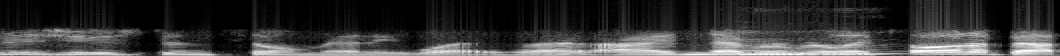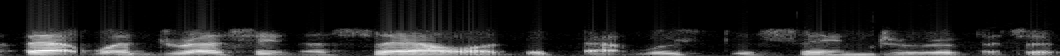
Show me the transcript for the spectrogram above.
is used in so many ways. I, I never really Mhm. thought about that when dressing a salad, that that was the same derivative.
